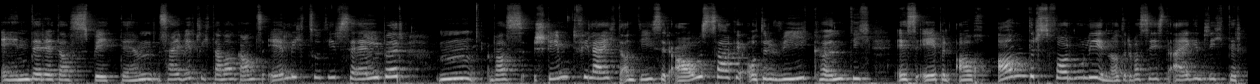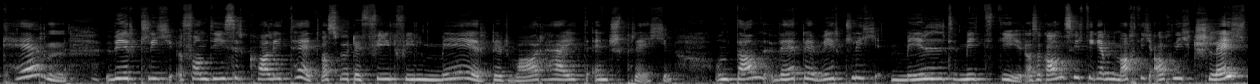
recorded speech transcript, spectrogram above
ändere das bitte. Sei wirklich da mal ganz ehrlich zu dir selber. Hm, was stimmt vielleicht an dieser Aussage oder wie könnte ich es eben auch anders formulieren? Oder was ist eigentlich der Kern wirklich von dieser Qualität? Was würde viel, viel mehr der Wahrheit entsprechen? Und dann werde wirklich mild mit dir. Also ganz wichtig, eben mach dich auch nicht schlecht,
